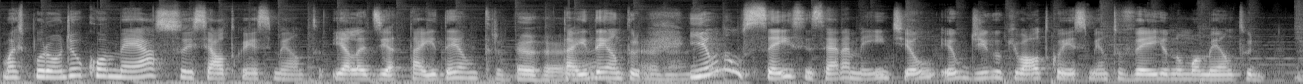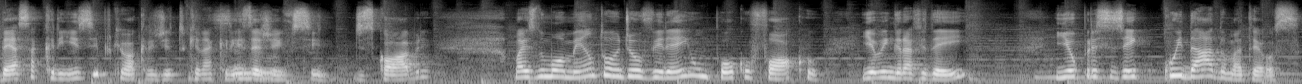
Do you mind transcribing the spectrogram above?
mas por onde eu começo esse autoconhecimento? E ela dizia, tá aí dentro. Uhum, tá aí dentro. Uhum. E eu não sei, sinceramente, eu, eu digo que o autoconhecimento veio no momento dessa crise, porque eu acredito que na crise a gente se descobre. Mas no momento onde eu virei um pouco o foco e eu engravidei, e eu precisei cuidar do Matheus.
